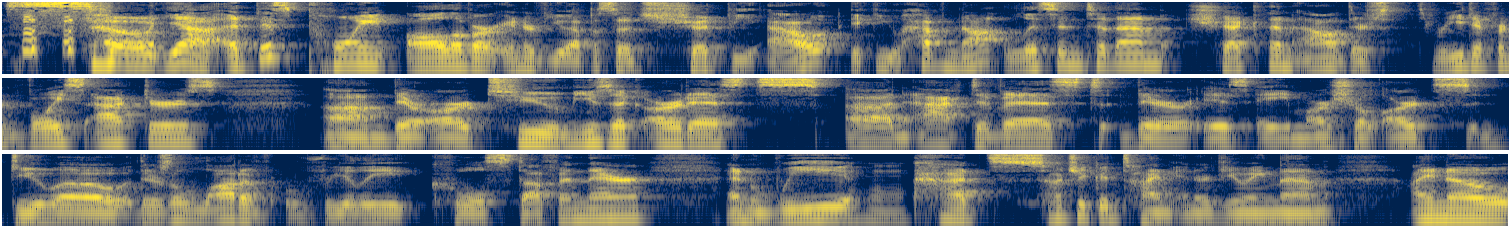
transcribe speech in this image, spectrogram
so yeah, at this point, all of our interview episodes should be out. If you have not listened to them, check them out. There's three different voice actors. Um, there are two music artists, uh, an activist. There is a martial arts duo. There's a lot of really cool stuff in there, and we had such a good time interviewing them. I know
